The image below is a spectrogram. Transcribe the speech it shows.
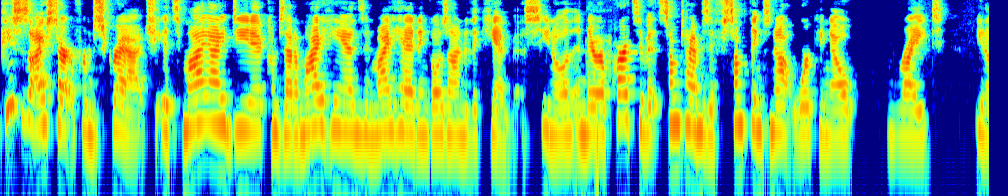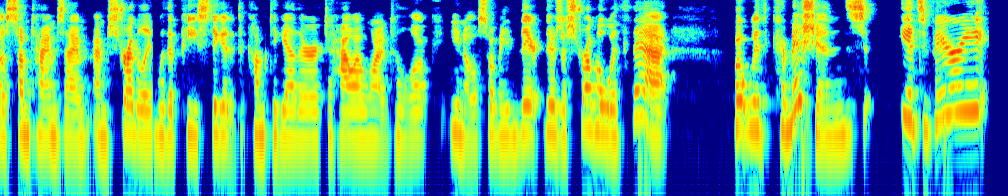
pieces I start from scratch. It's my idea, it comes out of my hands and my head and goes onto the canvas. You know, and there are parts of it. Sometimes if something's not working out right, you know, sometimes I'm I'm struggling with a piece to get it to come together to how I want it to look. You know, so I mean, there there's a struggle with that. But with commissions, it's very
